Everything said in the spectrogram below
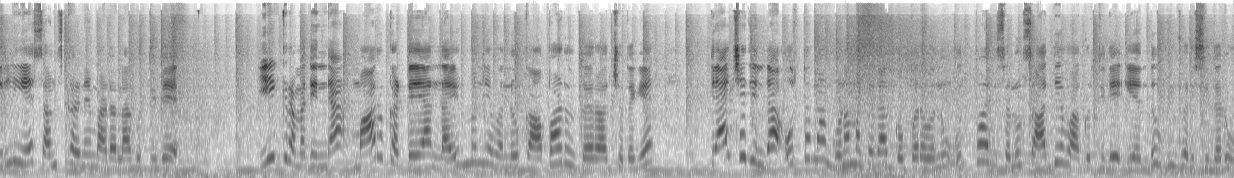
ಇಲ್ಲಿಯೇ ಸಂಸ್ಕರಣೆ ಮಾಡಲಾಗುತ್ತಿದೆ. ಈ ಕ್ರಮದಿಂದ ಮಾರುಕಟ್ಟೆಯ ನೈರ್ಮಲ್ಯವನ್ನು ಕಾಪಾಡುವುದರ ಜೊತೆಗೆ ತ್ಯಾಜ್ಯದಿಂದ ಉತ್ತಮ ಗುಣಮಟ್ಟದ ಗೊಬ್ಬರವನ್ನು ಉತ್ಪಾದಿಸಲು ಸಾಧ್ಯವಾಗುತ್ತಿದೆ ಎಂದು ವಿವರಿಸಿದರು.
